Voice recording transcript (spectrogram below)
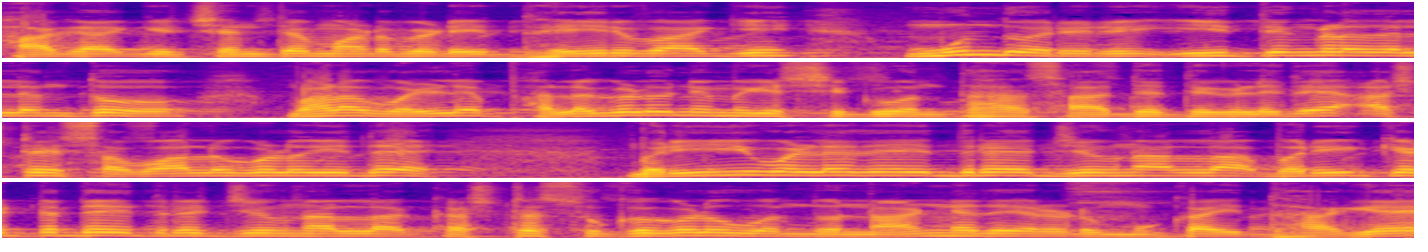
ಹಾಗಾಗಿ ಚಿಂತೆ ಮಾಡಬೇಡಿ, ಧೈರ್ಯವಾಗಿ ಮುಂದುವರಿರಿ. ಈ ತಿಂಗಳಲ್ಲಂತೂ ಬಹಳ ಒಳ್ಳೆಯ ಫಲಗಳು ನಿಮಗೆ ಸಿಗುವಂತಹ ಸಾಧ್ಯತೆಗಳಿದೆ. ಅಷ್ಟೇ ಸವಾಲುಗಳು ಇದೆ. ಬರೀ ಒಳ್ಳೆಯದೇ ಇದ್ದರೆ ಜೀವನ ಅಲ್ಲ, ಬರೀ ಕೆಟ್ಟದೇ ಇದ್ದರೆ ಜೀವನ ಅಲ್ಲ. ಕಷ್ಟ ಸುಖಗಳು ಒಂದು ನಾಣ್ಯದ ಎರಡು ಮುಖ ಇದ್ದ ಹಾಗೆ.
